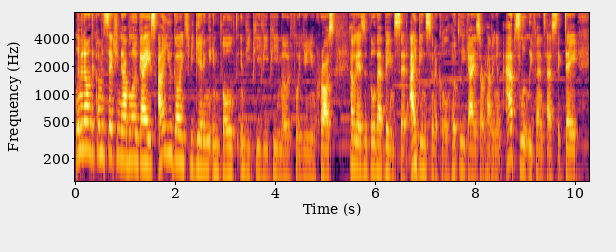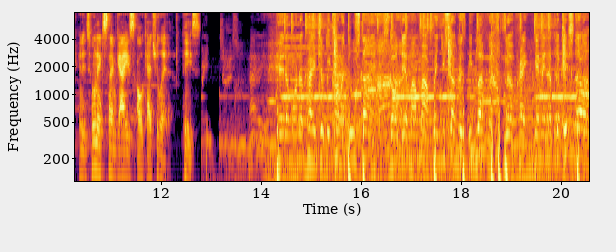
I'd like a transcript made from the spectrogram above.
Let me know in the comment section down below guys, are you going to be getting involved in the PvP mode for Union Cross? However guys, with all that being said, I've been Cynical, hopefully you guys are having an absolutely fantastic day, and until next time guys, I'll catch you later. Peace. Hit him on the page, you'll be coming through stunning. Go in my mouth when you suckers be bluffing. Milk crank, gaming up the bitch though.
